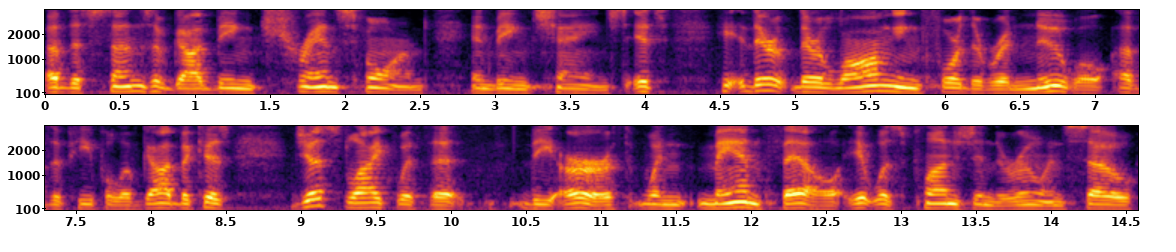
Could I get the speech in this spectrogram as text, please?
of the sons of God being transformed and being changed. It's they're they're longing for the renewal of the people of God because just like with the the earth when man fell it was plunged into ruin. So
